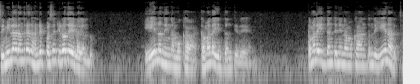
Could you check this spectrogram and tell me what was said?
ಸಿಮಿಲರ್ ಅಂದರೆ ಅದು ಹಂಡ್ರೆಡ್ ಪರ್ಸೆಂಟ್ ಇರೋದೇ ಇಲ್ಲ ಎಂದು. ಏನು ನಿನ್ನ ಮುಖ? ಕಮಲ ಇದ್ದಂತಿದೆ ಕಮಲ ಇದ್ದಂತೆ ನಿನ್ನ ಮುಖ ಅಂತಂದ್ರೆ ಏನರ್ಥ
